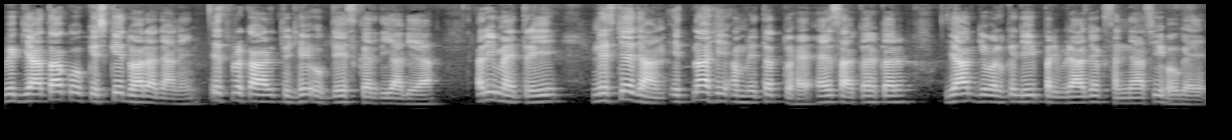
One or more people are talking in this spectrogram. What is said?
विज्ञाता को किसके द्वारा जाने? इस प्रकार तुझे उपदेश कर दिया गया। अरे मैत्री, निश्चय जान, इतना ही अमृतत्व है, ऐसा कहकर याज्ञवल्क जी परिव्राजक सन्यासी हो गए।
